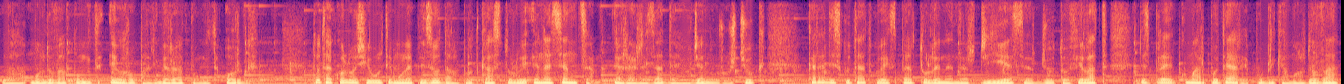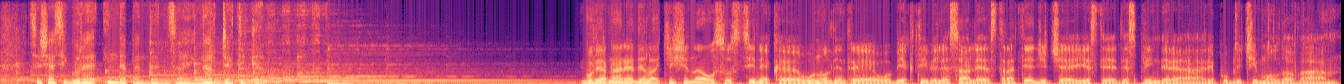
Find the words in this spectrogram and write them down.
la moldova.europalibera.org. Tot acolo și ultimul episod al podcastului În Esență, realizat de Eugen Rușciuc, care a discutat cu expertul în energie Sergiu Tofilat despre cum ar putea Republica Moldova să-și asigure independența energetică. Guvernarea de la Chișinău susține că unul dintre obiectivele sale strategice este desprinderea Republicii Moldova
